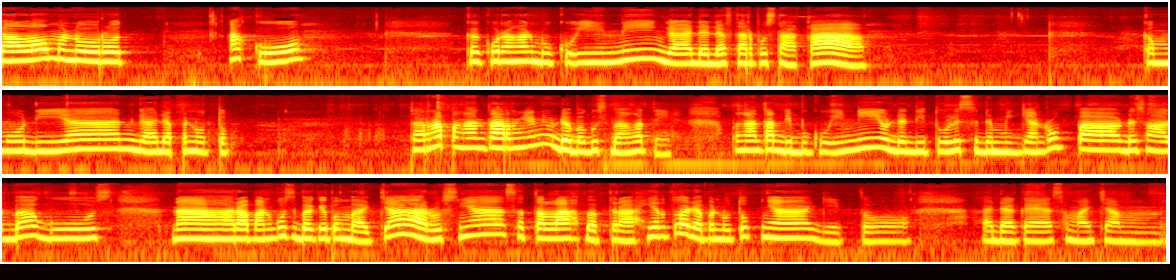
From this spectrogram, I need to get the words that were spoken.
Kalau menurut aku kekurangan buku ini nggak ada daftar pustaka. Kemudian nggak ada penutup. Karena pengantarnya ini udah bagus banget nih. Pengantar di buku ini udah ditulis sedemikian rupa udah sangat bagus. Nah harapanku sebagai pembaca harusnya setelah bab terakhir tuh ada penutupnya gitu ada kayak semacam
